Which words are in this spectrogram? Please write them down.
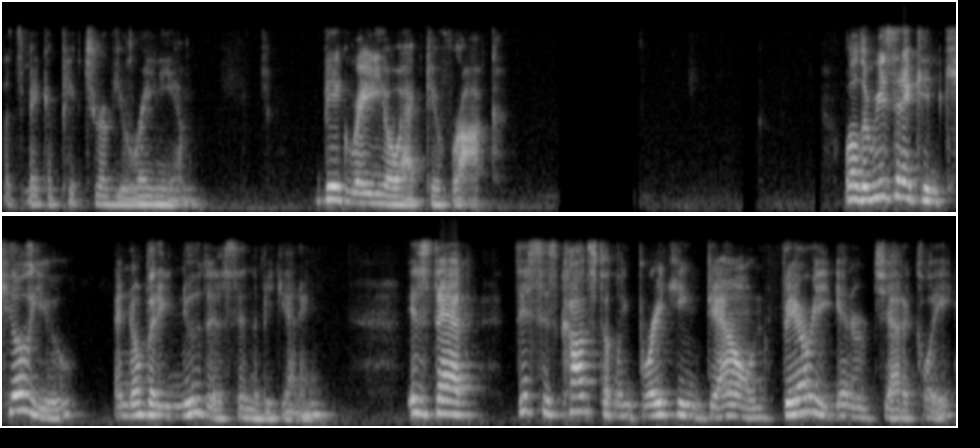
Let's make a picture of uranium. Big radioactive rock. Well, the reason it can kill you, and nobody knew this in the beginning, is that this is constantly breaking down very energetically,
